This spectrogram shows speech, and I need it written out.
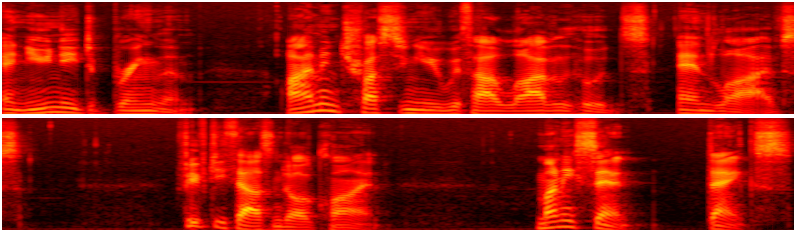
and you need to bring them. I'm entrusting you with our livelihoods and lives. $50,000 client. Money sent. Thanks.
